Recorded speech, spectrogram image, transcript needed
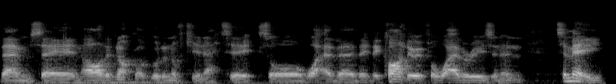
them saying, "Oh, they've not got good enough genetics or whatever. They, they can't do it for whatever reason." And to me,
